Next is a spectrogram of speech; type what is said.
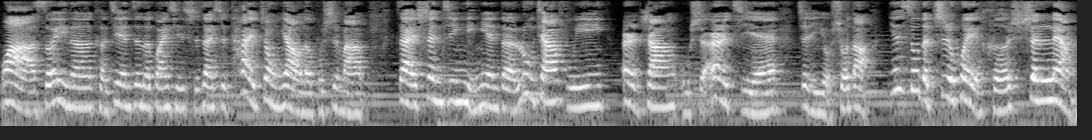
哇，所以呢，可见真的关系实在是太重要了，不是吗？在圣经里面的路加福音二章五十二节，这里有说到耶稣的智慧和身量，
